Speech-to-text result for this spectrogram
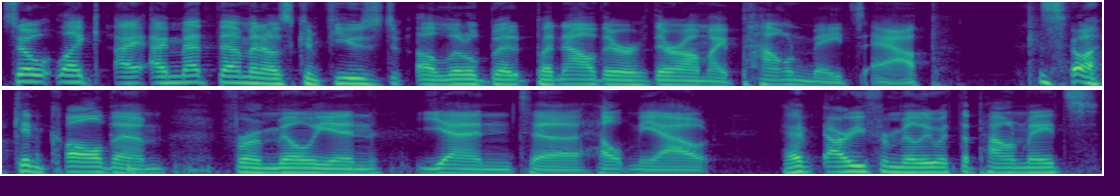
so like I, I met them and I was confused a little bit, but now they're they're on my Poundmates app, so I can call them for a million yen to help me out. Have, are you familiar with the Pound Mates?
